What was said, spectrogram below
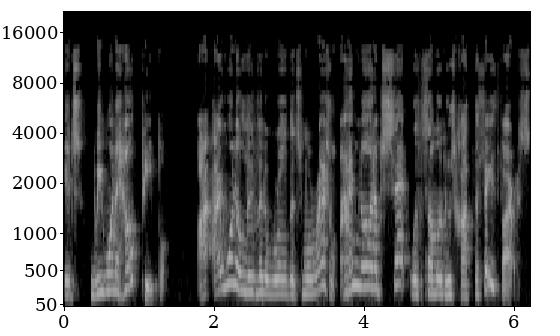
It's we want to help people. I, I want to live in a world that's more rational. I'm not upset with someone who's caught the faith virus.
